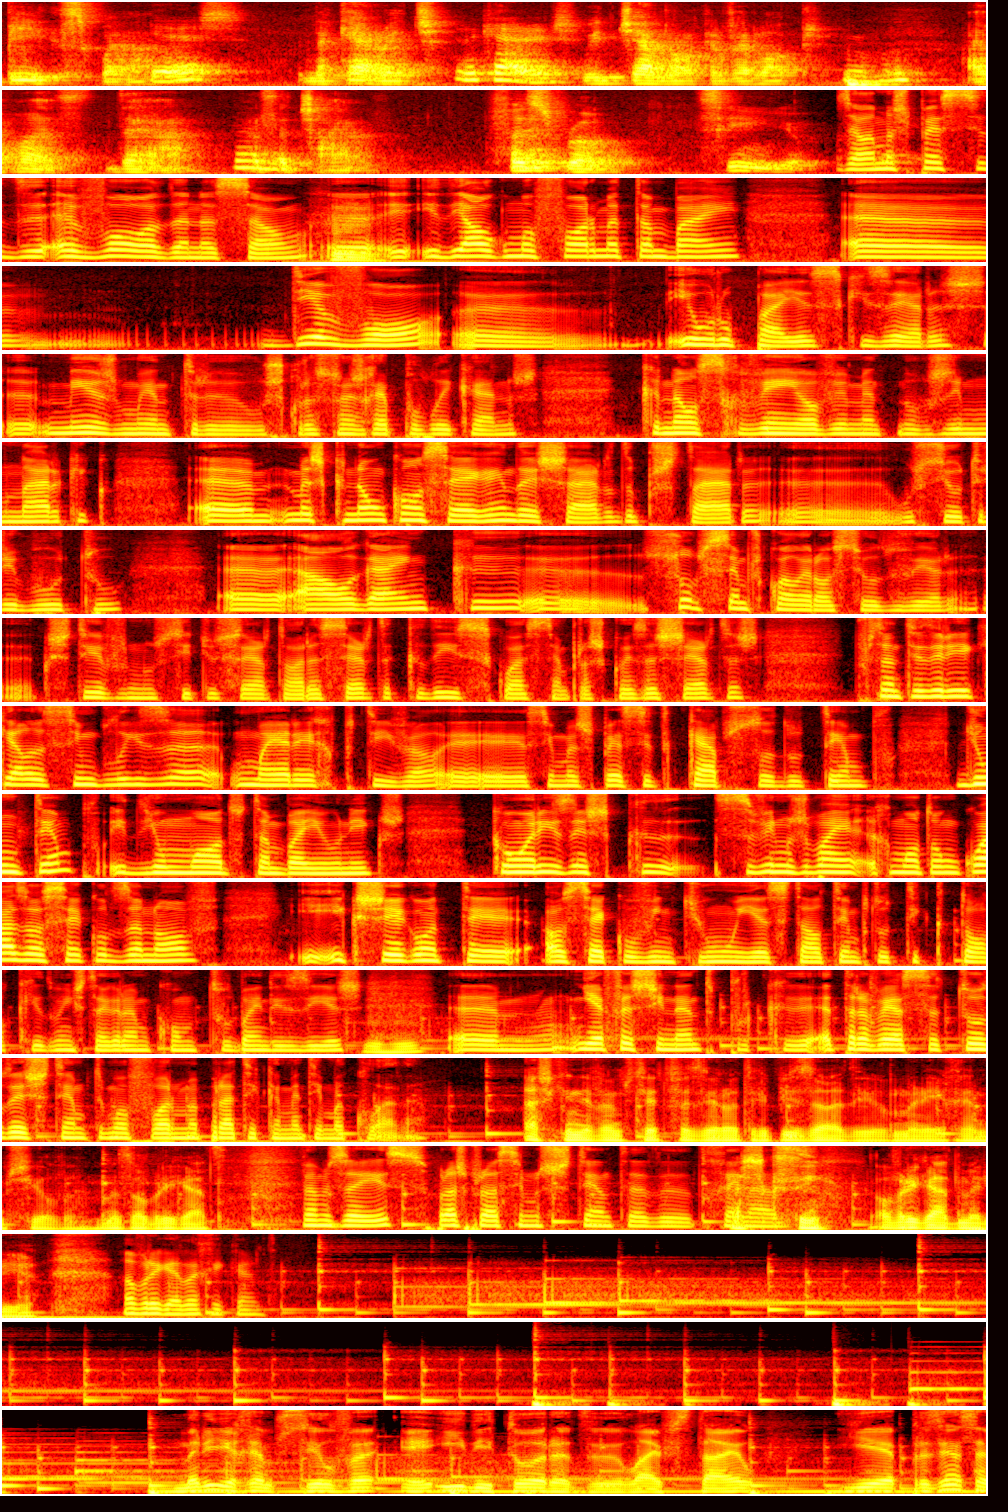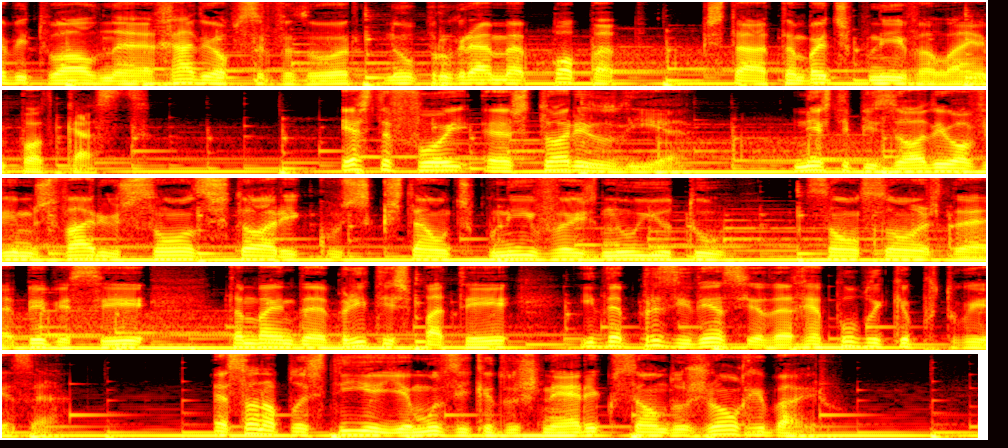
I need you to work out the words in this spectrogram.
big square Yes, in a carriage in a carriage. with General Carvalho. Mhm. I was there as a child, first row, you. Ela é uma espécie de avó da nação uh, e, e de alguma forma também uh, de avó uh, europeia, se quiseres, mesmo entre os corações republicanos, que não se revêem, obviamente, no regime monárquico, mas que não conseguem deixar de prestar o seu tributo Uh, a alguém que uh, soube sempre qual era o seu dever, uh, que esteve no sítio certo, à hora certa, que disse quase sempre as coisas certas. Portanto, eu diria que ela simboliza uma era irrepetível, é, é assim uma espécie de cápsula do tempo, de um tempo e de um modo também únicos, com origens que, se virmos bem, remontam quase ao século XIX e, e, que chegam até ao século XXI e esse tal tempo do TikTok e do Instagram, como tu bem dizias. Uhum. Um, e é fascinante porque atravessa todo este tempo de uma forma praticamente imaculada. Acho que ainda vamos ter de fazer outro episódio, Maria Ramos Silva, mas obrigado. Vamos a isso, para os próximos 70 de, de reinado. Acho que sim. Obrigado, Maria. Obrigada, Ricardo. Maria Ramos Silva é editora de lifestyle e é presença habitual na Rádio Observador no programa Pop-Up, que está também disponível lá em podcast. Esta foi a história do dia. Neste episódio ouvimos vários sons históricos que estão disponíveis no YouTube. São sons da BBC, também da British Pathé e da Presidência da República Portuguesa. A sonoplastia e a música do genérico são do João Ribeiro.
